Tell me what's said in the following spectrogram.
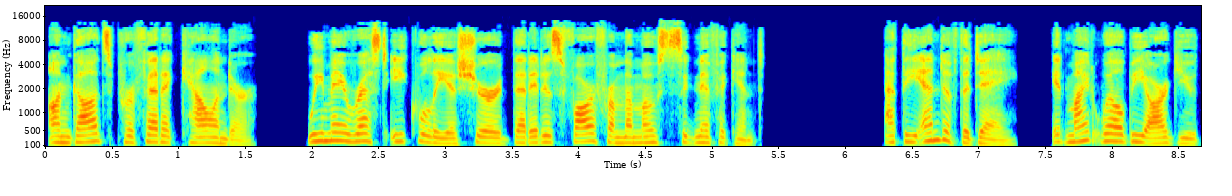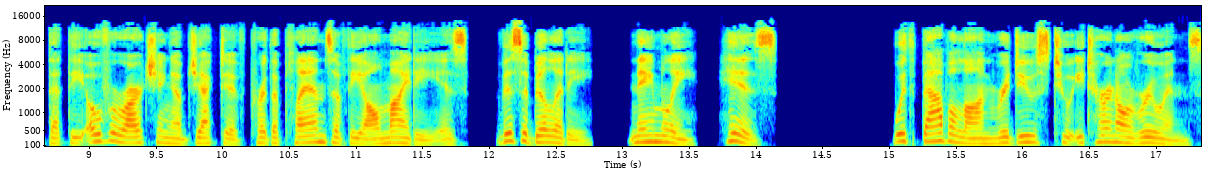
on God's prophetic calendar, we may rest equally assured that it is far from the most significant. At the end of the day, it might well be argued that the overarching objective per the plans of the Almighty is visibility, namely, His with Babylon reduced to eternal ruins,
